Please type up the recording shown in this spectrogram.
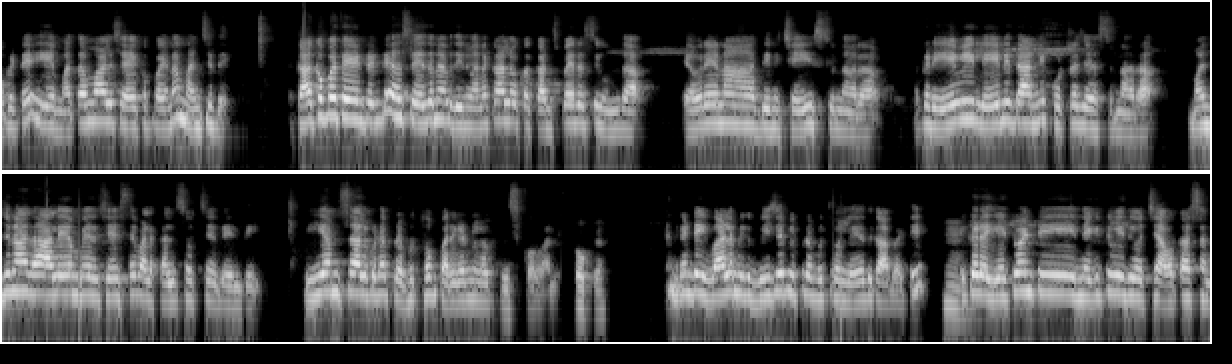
ఒకటే ఏ మతం వాళ్ళు చేయకపోయినా మంచిదే. కాకపోతే ఏంటంటే అసలు ఏదైనా దీని వెనకాల ఒక కన్స్పైరసీ ఉందా? ఎవరైనా దీన్ని చేయిస్తున్నారా? అక్కడ ఏమీ లేని దాన్ని కుట్ర చేస్తున్నారా? మంజునాథ ఆలయం మీద చేస్తే వాళ్ళకి కలిసి వచ్చేది ఏంటి? ఈ అంశాలు కూడా ప్రభుత్వం పరిగణలోకి తీసుకోవాలి. ఓకే. ఎందుకంటే ఇవాళ మీకు బీజేపీ ప్రభుత్వం లేదు కాబట్టి ఇక్కడ ఎటువంటి నెగిటివ్ ఇది వచ్చే అవకాశం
